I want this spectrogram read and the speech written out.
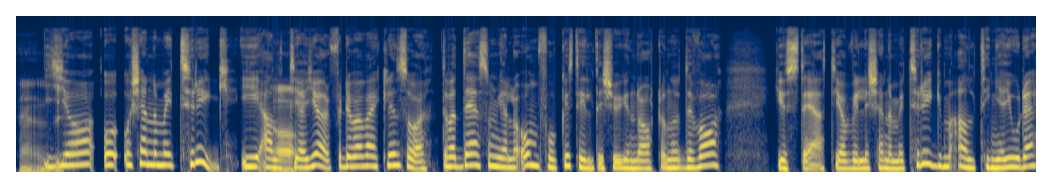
Eh, Ja, och, och känna mig trygg i allt Ja. jag gör. För det var verkligen så. Det var det som jag la om fokus till till 2018. Och det var just det att jag ville känna mig trygg med allting jag gjorde.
